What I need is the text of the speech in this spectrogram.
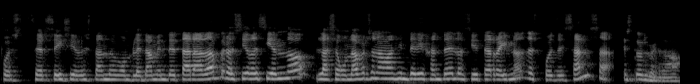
pues Cersei sigue estando completamente tarada, pero sigue siendo la segunda persona más inteligente de los siete reinos después de Sansa. Esto es verdad.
